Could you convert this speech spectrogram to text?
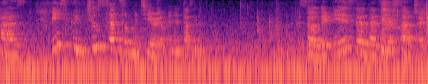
has basically two sets of material in it, doesn't it? So there is the, that first subject,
